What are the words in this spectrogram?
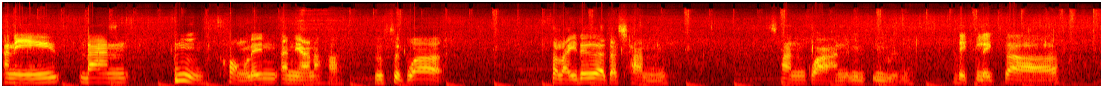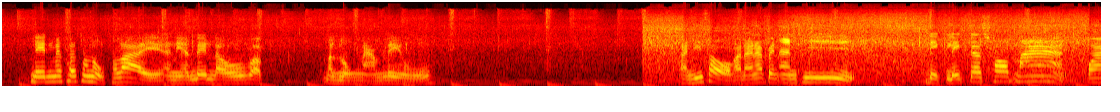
อันนี้ด้านของเล่นอันนี้นะคะ รู้สึกว่าสไลเดอร์จะชัน ชันกว่าอันอื่น ๆ เด็กเล็กจะเล่นไม่ค่อยสนุกเท่าไหร่ อันนี้เล่นแล้วแบบมันลงน้ำเร็ว นที่สองอันนั้นนะเป็นอันที่เด็กเล็กจะชอบมากว่า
